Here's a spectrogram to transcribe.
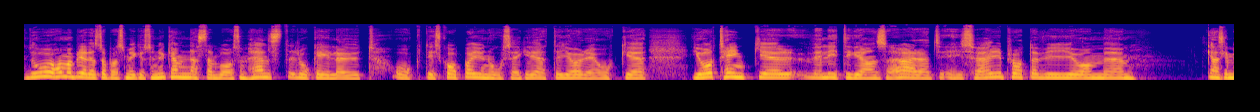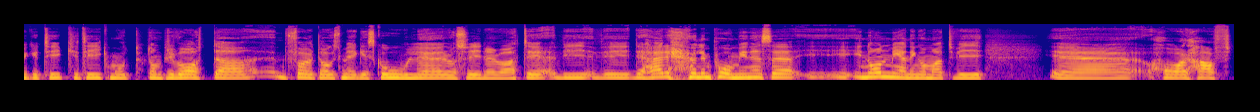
då har man breddat så pass mycket så nu kan nästan vad som helst råka illa ut och det skapar ju en osäkerhet, det gör det. Och eh, jag tänker väl lite grann så här att i Sverige pratar vi ju om eh, ganska mycket kritik mot de privata eh, företag som äger skolor och så vidare. Och att det, vi, vi, det här är väl en påminnelse i, i någon mening om att vi eh, har haft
